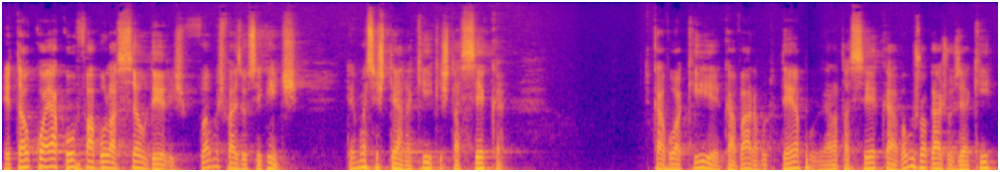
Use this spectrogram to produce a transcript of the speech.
Então, qual é a confabulação deles? Vamos fazer o seguinte: tem uma cisterna aqui que está seca. Cavou aqui, cavaram há muito tempo, ela está seca. Vamos jogar José aqui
